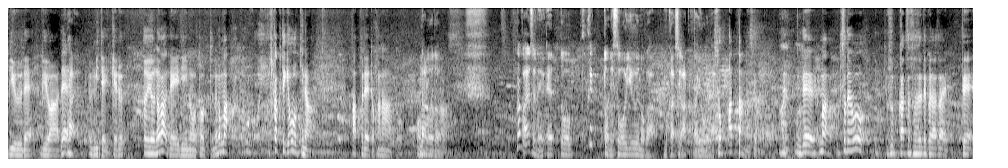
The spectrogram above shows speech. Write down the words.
ビューでビュアーでは見ていけるというのがデイリーノートっていうのが、まあ、比較的大きなアップデートかなと思います。なるほどなんかあれですよね、えっと、ポケットにそういうのが昔あったような。そうあったんですよ、でまあそれを復活させてくださいって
